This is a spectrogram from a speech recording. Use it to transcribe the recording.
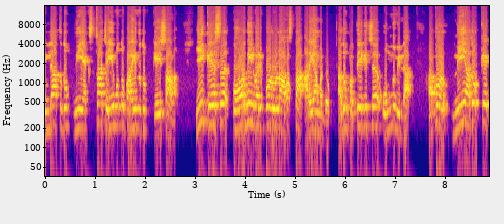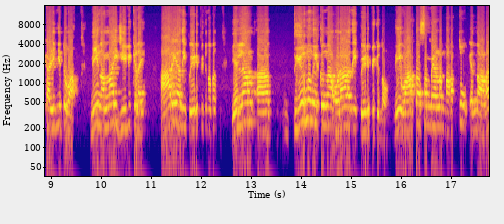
ഇല്ലാത്തതും നീ എക്സ്ട്രാ ചെയ്യുമെന്ന് പറയുന്നതും കേസാണ്. ഈ കേസ് കോടതിയിൽ വരുമ്പോഴുള്ള അവസ്ഥ അറിയാമല്ലോ. അതും പ്രത്യേകിച്ച് ഒന്നുമില്ല. അപ്പോൾ നീ അതൊക്കെ കഴിഞ്ഞിട്ട് വാ. നീ നന്നായി ജീവിക്കണേ. ആരെയാ നീ പേടിപ്പിക്കുന്നത്? എല്ലാം തീർന്നു നിൽക്കുന്ന ഒരാളെ നീ പേടിപ്പിക്കുന്നു. നീ വാർത്താ സമ്മേളനം നടത്തൂ എന്നാണ്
